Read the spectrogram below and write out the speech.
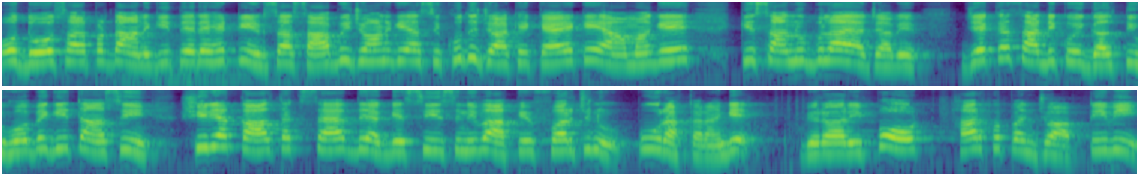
ਉਹ 2 ਸਾਲ ਪ੍ਰਧਾਨਗੀ ਤੇ ਰਹੇ, ਢੀਂਡਸਾ ਸਾਹਿਬ ਵੀ ਜਾਣਗੇ ਅਸੀਂ ਖੁਦ ਜਾ ਕੇ ਕਹਿ ਕੇ ਆਵਾਂਗੇ ਕਿ ਸਾਨੂੰ ਬੁਲਾਇਆ ਜਾਵੇ। ਜੇਕਰ ਸਾਡੀ ਕੋਈ ਗਲਤੀ ਹੋਵੇਗੀ ਤਾਂ ਅਸੀਂ ਸ਼੍ਰੀ ਅਕਾਲ ਤਖਤ ਸਾਹਿਬ ਦੇ ਅੱਗੇ ਸੀਸ ਨਿਭਾ ਕੇ ਫਰਜ਼ ਨੂੰ ਪੂਰਾ ਕਰਾਂਗੇ। Bureau report, Harf Punjab TV.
